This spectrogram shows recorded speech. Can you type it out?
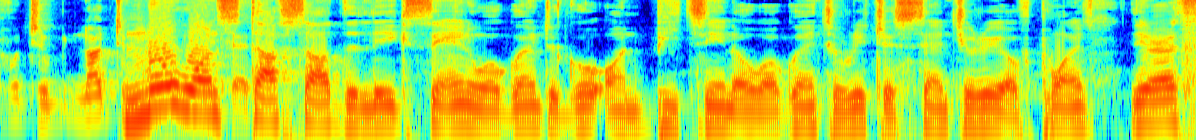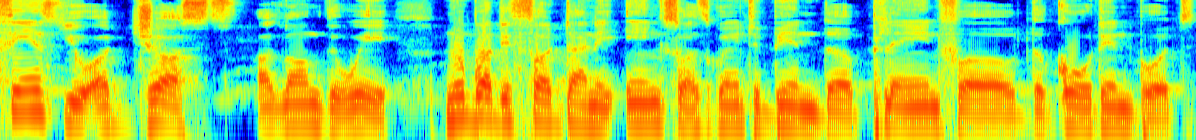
for to, not to No one starts out the league saying we're going to go unbeaten or we're going to reach a century of points. There are things you adjust along the way. Nobody thought Danny Ings was going to be in the plane for the Golden Boot.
